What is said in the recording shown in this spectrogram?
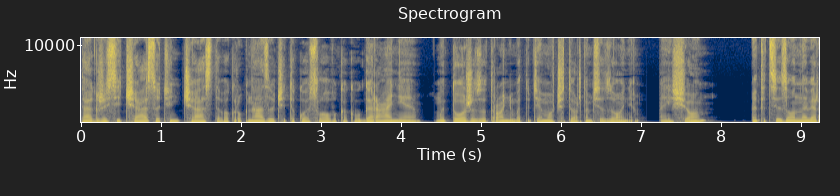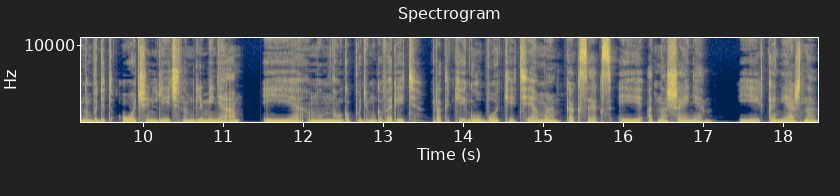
Также сейчас очень часто вокруг нас звучит такое слово, как выгорание. Мы тоже затронем эту тему в четвертом сезоне. А еще этот сезон, наверное, будет очень личным для меня, и мы много будем говорить про такие глубокие темы, как секс и отношения. И, конечно,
